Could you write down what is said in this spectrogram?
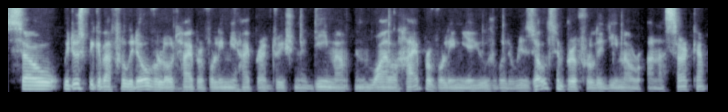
So we do speak about fluid overload, hypervolemia, hyperhydration, edema, and while hypervolemia usually results in peripheral edema or anasarca,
